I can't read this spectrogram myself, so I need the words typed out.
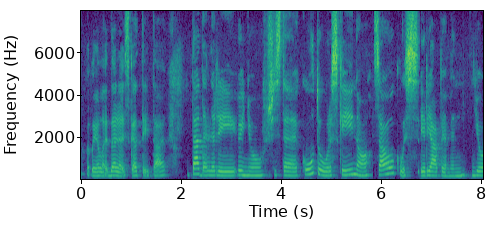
lielai daļai skatītāju. Tādēļ arī viņu šis kultūras kino sauklis ir jāpiemina, jo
